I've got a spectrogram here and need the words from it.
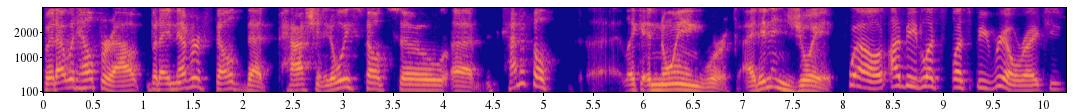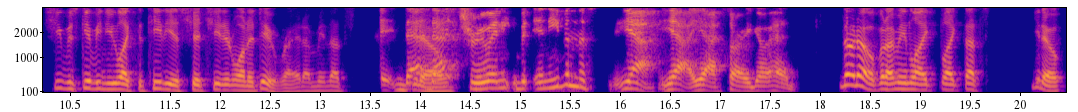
but I would help her out. But I never felt that passion. It always felt so. Uh, it kind of felt Uh, like annoying work. I didn't enjoy it. Well, I mean, let's let's be real, right? She she was giving you like the tedious shit she didn't want to do, right? I mean, that's eh, that you know. that true. And and even this, yeah, yeah, yeah. Sorry, go ahead. No, no, but I mean, like like that's you know,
